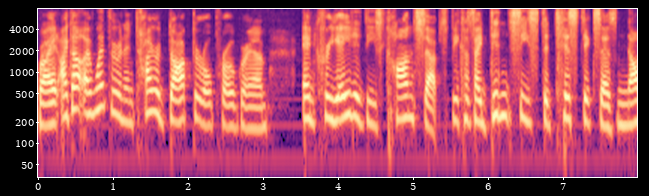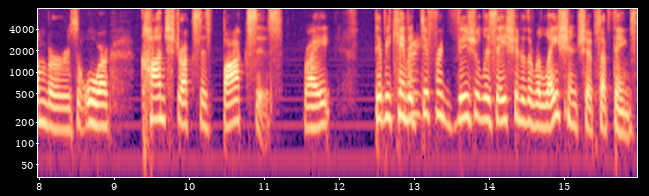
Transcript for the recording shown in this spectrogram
Right? I got I went through an entire doctoral program and created these concepts because I didn't see statistics as numbers or constructs as boxes, right? There became Right. a different visualization of the relationships of things.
